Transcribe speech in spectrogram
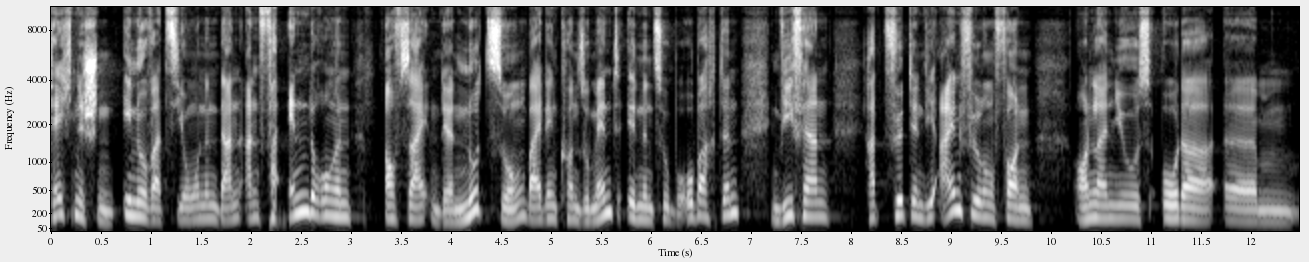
technischen Innovationen dann an Veränderungen auf Seiten der Nutzung bei den KonsumentInnen zu beobachten. Inwiefern hat, führt denn die Einführung von Online-News oder ähm,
